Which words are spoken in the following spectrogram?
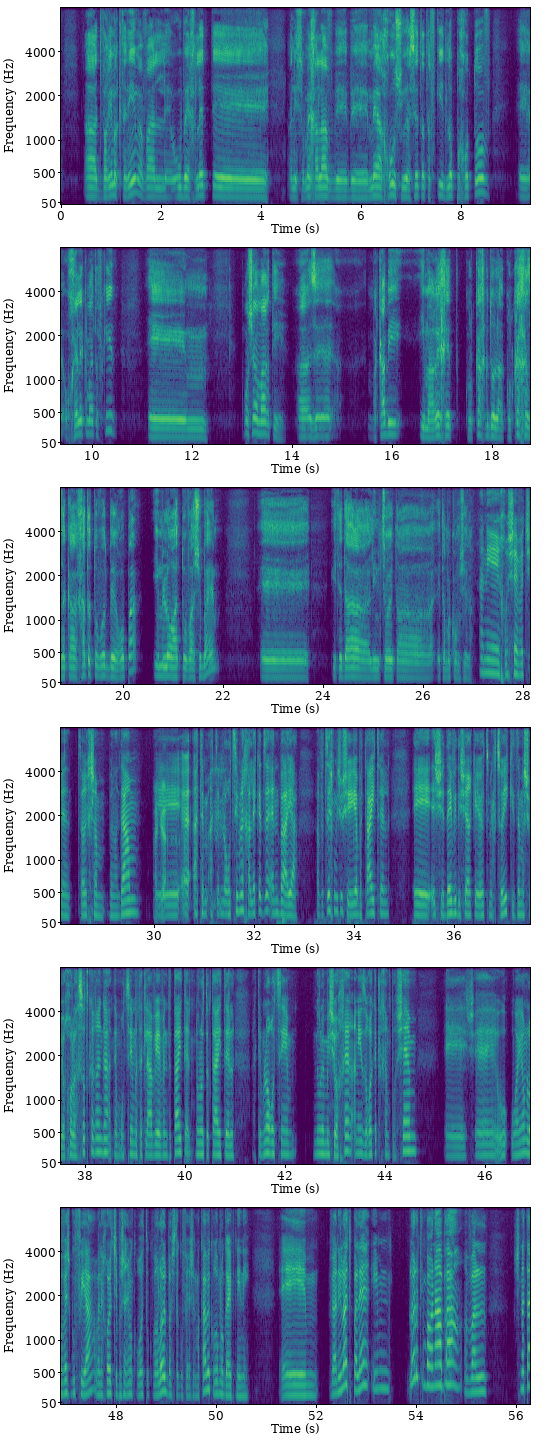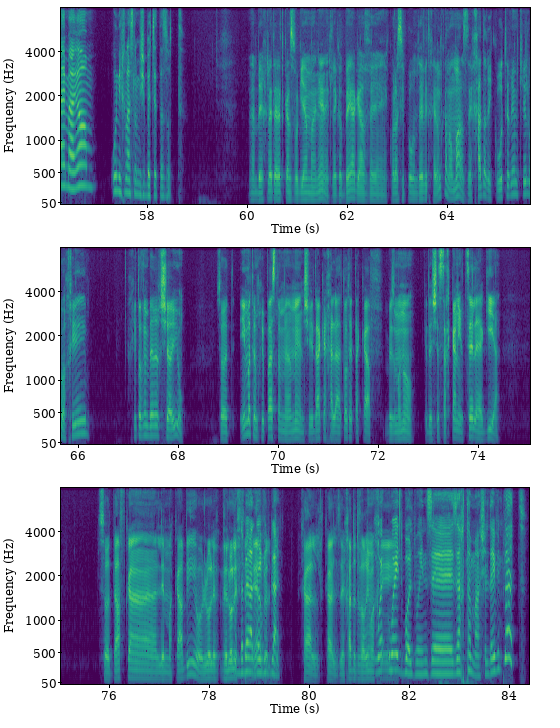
הדברים הקטנים, אבל הוא בהחלט, אה, אני סומך עליו במאה אחוז שהוא יעשה את התפקיד לא פחות טוב, אה, או חלק מהתפקיד. אה, כמו שאמרתי, אה, מכבי היא מערכת כל כך גדולה, כל כך חזקה, אחת הטובות באירופה, אם לא הטובה שבהם. אה, היא תדע למצוא את, ה, את המקום שלה. אני חושבת שצריך שם בן אדם. אגב- אה, אתם, אתם לא רוצים לחלק את זה, אין בעיה. אבל צריך מישהו שיהיה בטייטל, אה, שדיוויד יישאר כיועץ מקצועי, כי זה מה שהוא יכול לעשות כרגע. אתם רוצים לתת לאבי אבן את הטייטל, תנו לו את הטייטל. אתם לא רוצים, תנו למישהו אחר. אני זורקת לכם פה שם, אה, שהוא הוא היום לובש גופייה, אבל יכול להיות שבשנים הקרובות הוא כבר לא ילבש את הגופייה של מכבי, קוראים לו גיא פניני. אה, ואני לא אתפלא אם, לא יודעת אם בעונה הבאה, אבל שנתיים מהיום הוא נכנס למשבצת הזאת. בהחלט העלית כאן סוגיה מעניינת. לגבי אגב אה, כל הסיפור עם דיוויד, חייבים כאן לומר, זה אחד הריקרוטרים כאילו הכי, הכי טובים בערך שהיו. זאת אומרת, אם אתם חיפשתם מאמן שידע ככה להטות את הכף בזמנו, כדי ששחקן ירצה להגיע, זאת אומרת, דווקא למכבי, או לא, ולא לפנר. מדבר על דיוויד בלאט. קל, קל, זה אחד הדברים הכי... וייד בולדווין זה, זה החתמה של דיוויד בלאט.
